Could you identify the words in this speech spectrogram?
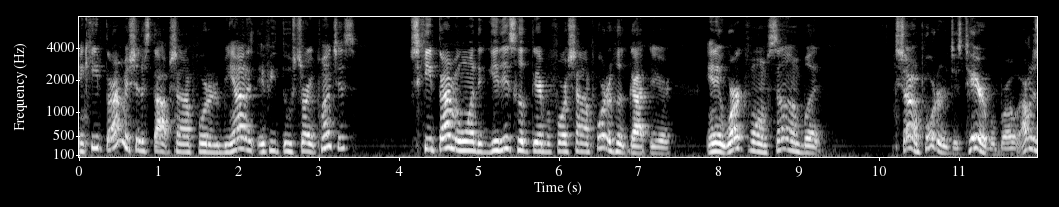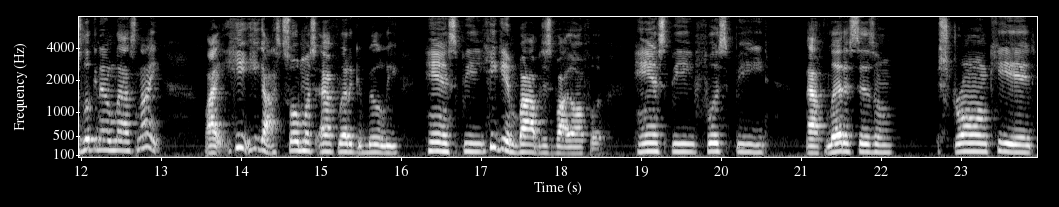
And Keith Thurman should have stopped Shawn Porter, to be honest, if he threw straight punches. Keith Thurman wanted to get his hook there before Shawn Porter hook got there. And it worked for him some, but Shawn Porter is just terrible, bro. I'm just looking at him last night. Like he he got so much athletic ability, hand speed. He getting bobbed just by off of hand speed, foot speed, athleticism, strong kid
